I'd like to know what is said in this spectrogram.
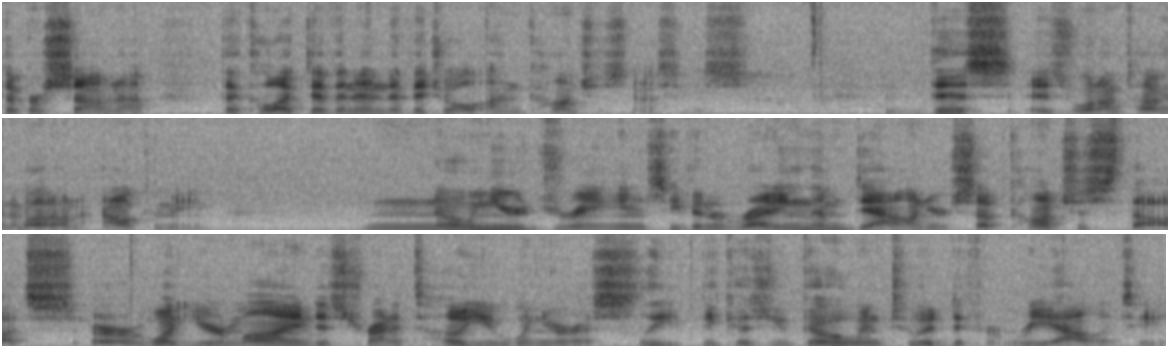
the persona, the collective and individual unconsciousnesses. This is what I'm talking about on alchemy. Knowing your dreams, even writing them down, your subconscious thoughts, or what your mind is trying to tell you when you're asleep, because you go into a different reality.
